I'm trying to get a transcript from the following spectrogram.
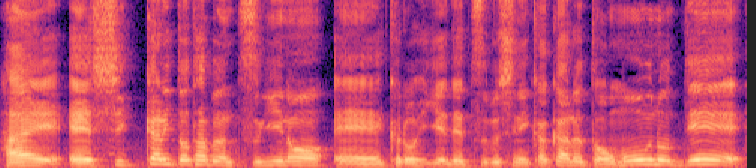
はい、えー、しっかりと多分次の、えー、黒ひげで潰しにかかると思うので、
